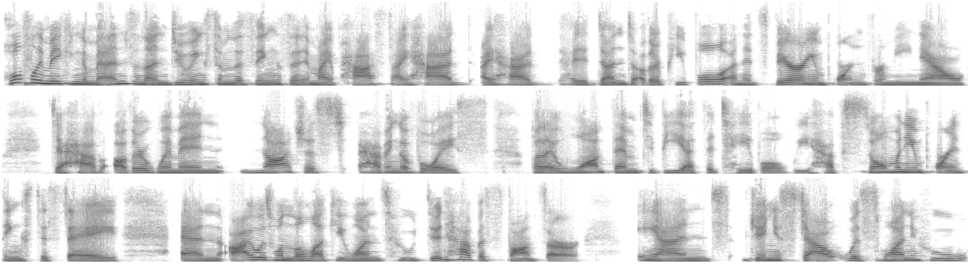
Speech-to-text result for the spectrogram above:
hopefully making amends and undoing some of the things that in my past I had I had had done to other people. And it's very important for me now to have other women not just having a voice but I want them to be at the table. We have so many important things to say. And I was one of the lucky ones who did have a sponsor and Jania Stout was one who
